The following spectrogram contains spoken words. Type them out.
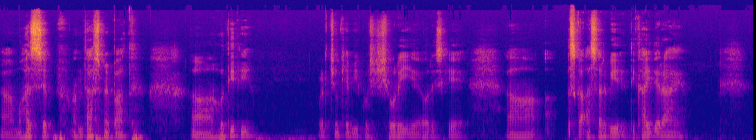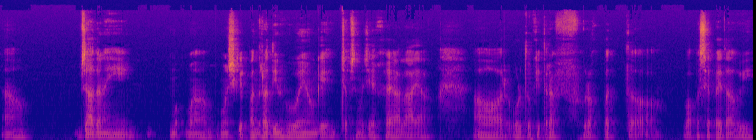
مہذب انداز میں بات ہوتی تھی۔ پر چونکہ ابھی کوشش ہو رہی ہے اور اس کے اس کا اثر بھی دکھائی دے رہا ہے زیادہ نہیں مشکل پندرہ دن ہوئے ہوں گے جب سے مجھے خیال آیا۔ اور اردو کی طرف رغبت واپس سے پیدا ہوئی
